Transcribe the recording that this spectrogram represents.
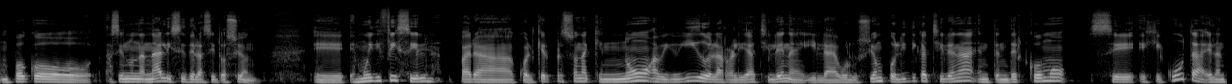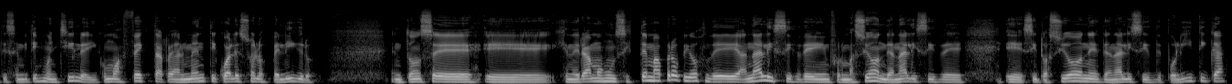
un poco haciendo un análisis de la situación. Eh, es muy difícil para cualquier persona que no ha vivido la realidad chilena y la evolución política chilena entender cómo se ejecuta el antisemitismo en Chile y cómo afecta realmente y cuáles son los peligros. Entonces eh, generamos un sistema propio de análisis de información, de análisis de eh, situaciones, de análisis de política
